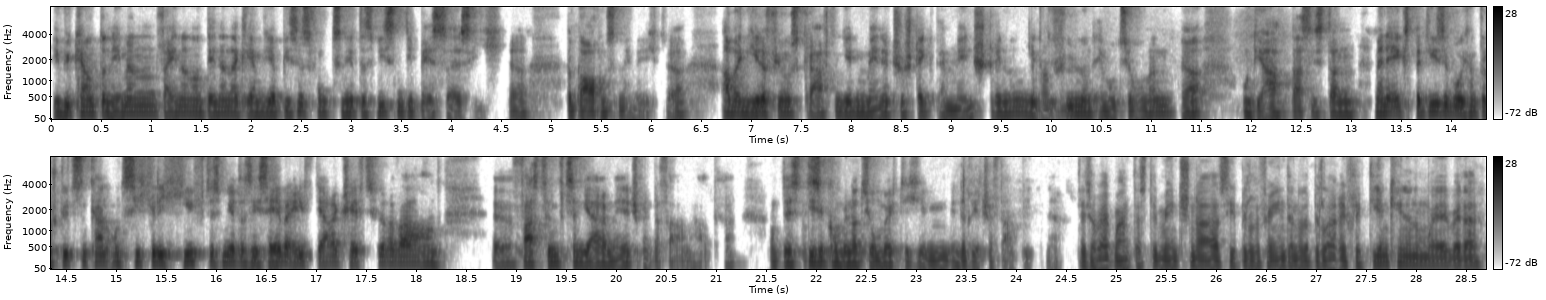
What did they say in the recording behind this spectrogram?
Ich will kein Unternehmen verändern und denen erklären, wie ein Business funktioniert. Das wissen die besser als ich. Ja. Da brauchen sie mich nicht. Ja. Aber in jeder Führungskraft, in jedem Manager steckt ein Mensch drinnen mit okay. Gefühlen und Emotionen. Ja. Und ja, das ist dann meine Expertise, wo ich unterstützen kann. Und sicherlich hilft es mir, dass ich selber elf Jahre Geschäftsführer war und fast 15 Jahre Management-Erfahrung habe. Ja. Und das, diese Kombination möchte ich eben in der Wirtschaft anbieten. Ja. Das habe ich auch gemeint, dass die Menschen auch sich ein bisschen verändern oder ein bisschen reflektieren können, einmal, weil, der,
